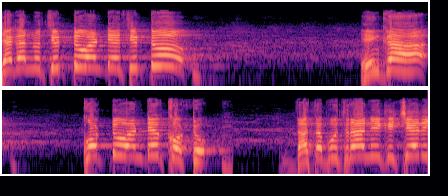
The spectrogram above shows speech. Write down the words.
జగన్ను తిట్టు అంటే తిట్టు ఇంకా కొట్టు అంటే కొట్టు. దత్తపుత్ర నీకు ఇచ్చేది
